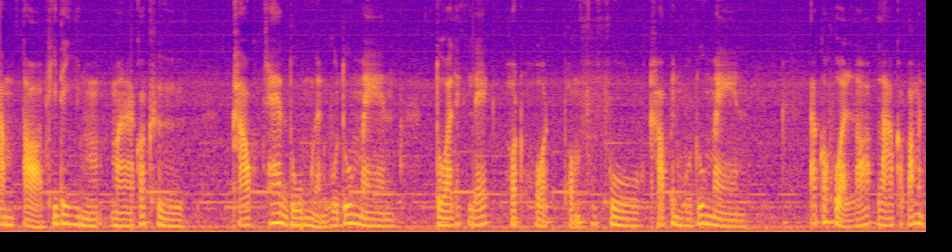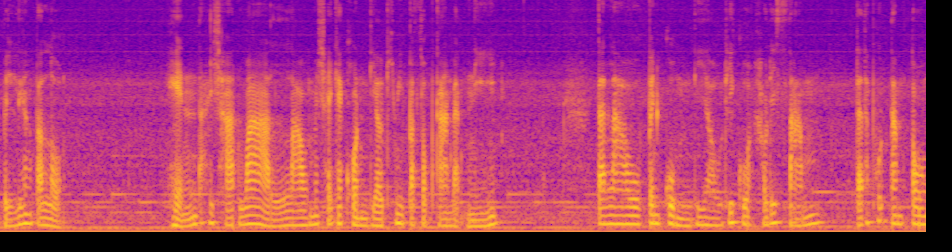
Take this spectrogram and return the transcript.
คำตอบที่ได้ยินมาก็คือ เขาแค่ดูเหมือนวูดูแมน ตัวเล็กๆ หดๆ ผมฟูๆ เขาเป็นวูดูแมน แล้วก็หัวเราะราวกับว่ามันเป็นเรื่องตลก เห็นได้ชัดว่าเราไม่ใช่แค่คนเดียวที่มีประสบการณ์แบบนี้ แต่เราเป็นกลุ่มเดียวที่กลัวเขาได้ซ้ำ แต่ถ้าพูดตามตรง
